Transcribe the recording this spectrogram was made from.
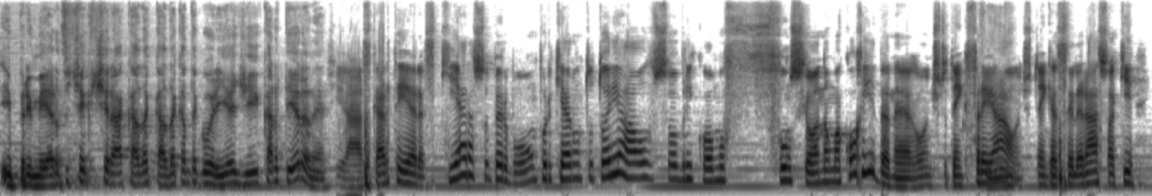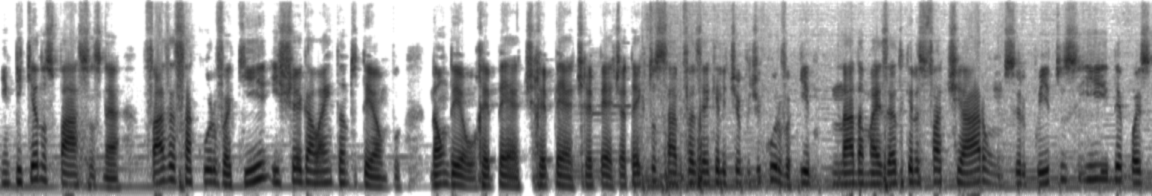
E primeiro tu tinha que tirar cada, cada categoria de carteira, né? Tirar as carteiras, que era super bom porque era um tutorial sobre como funciona uma corrida, né? Onde tu tem que frear, Sim. onde tu tem que acelerar, só que em pequenos passos, né? Faz essa curva aqui e chega lá em tanto tempo. Não deu, repete, repete, repete, até que tu sabe fazer aquele tipo de curva. E nada mais é do que eles fatiaram os circuitos e depois,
